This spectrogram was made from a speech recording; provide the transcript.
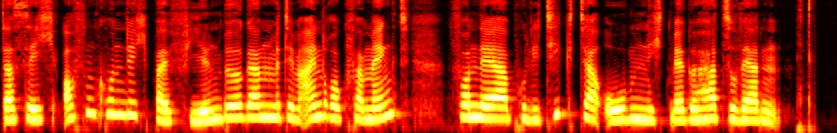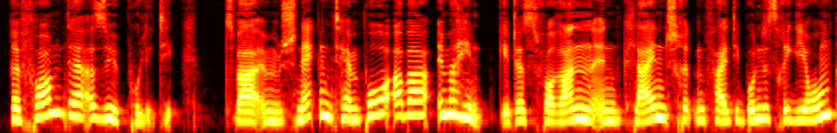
das sich offenkundig bei vielen Bürgern mit dem Eindruck vermengt, von der Politik da oben nicht mehr gehört zu werden. Reform der Asylpolitik. Zwar im Schneckentempo, aber immerhin geht es voran. In kleinen Schritten feilt die Bundesregierung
